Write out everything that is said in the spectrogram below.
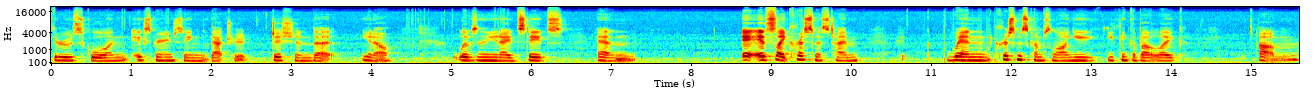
through school and experiencing that tradition that you know lives in the United States, and it, it's like Christmas time. When Christmas comes along, you you think about like, um,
